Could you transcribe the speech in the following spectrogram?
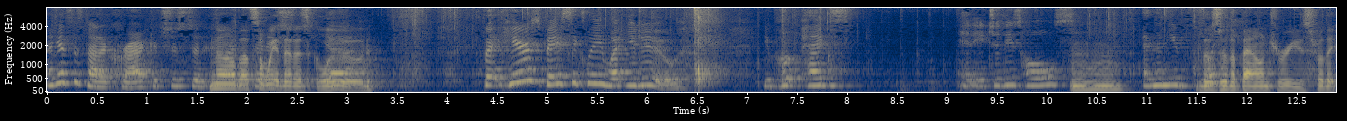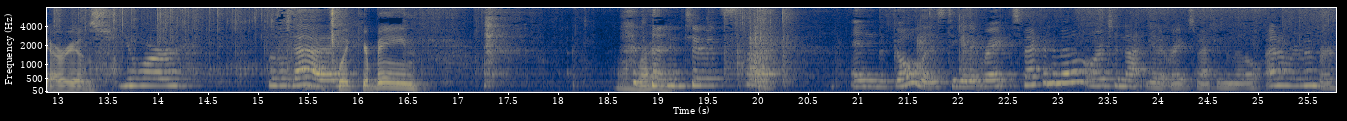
I guess it's not a crack. It's just an. No, that's the way that it's glued. yeah. But here's basically what you do. You put pegs in each of these holes, and then you flick. Those are the boundaries for the areas. your little guy Flick your bean. All right. until it's stuck. And the goal is to get it right smack in the middle or to not get it right smack in the middle. I don't remember.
